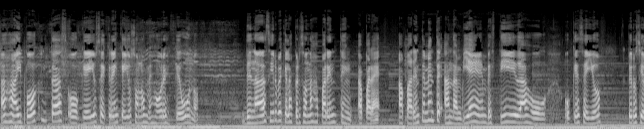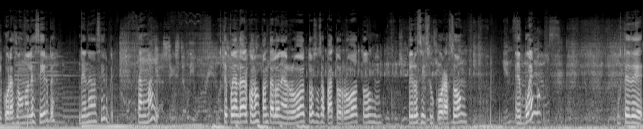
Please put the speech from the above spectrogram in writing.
ajá, hipócritas o que ellos se creen que ellos son los mejores que uno. De nada sirve que las personas aparenten, apare- aparentemente andan bien vestidas o, o qué sé yo, pero si el corazón no les sirve, de nada sirve. Están mal. Usted puede andar con los pantalones rotos, sus zapatos rotos, pero si su corazón es bueno, usted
